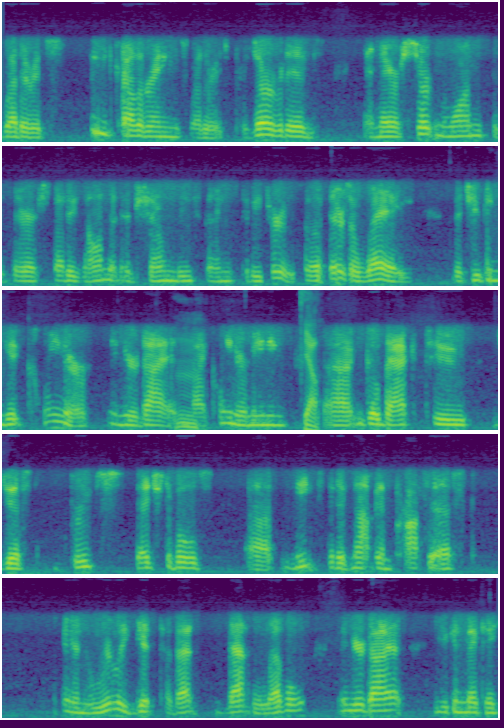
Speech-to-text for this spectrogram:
whether it's food colorings, whether it's preservatives, and there are certain ones that there are studies on that have shown these things to be true. So if there's a way that you can get cleaner in your diet, by cleaner meaning Yeah. uh, go back to just fruits, vegetables, uh, meats that have not been processed, and really get to that that level in your diet, you can make a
